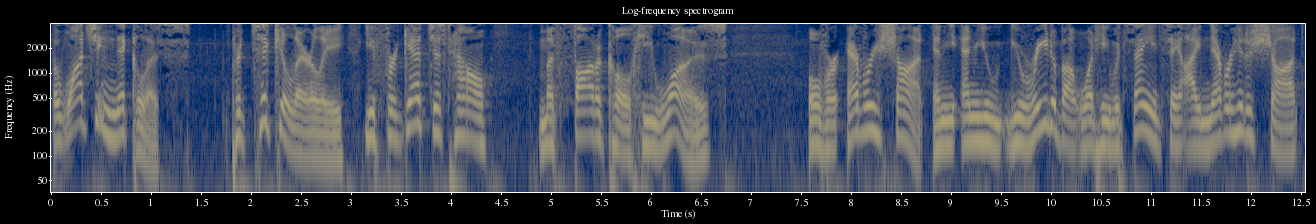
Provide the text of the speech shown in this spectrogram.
But watching Nicklaus, particularly, you forget just how methodical he was over every shot. And and you you read about what he would say. He'd say, "I never hit a shot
